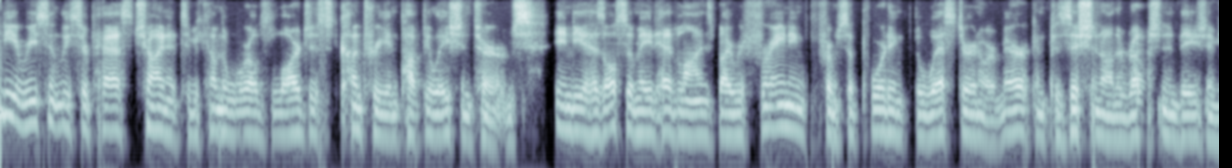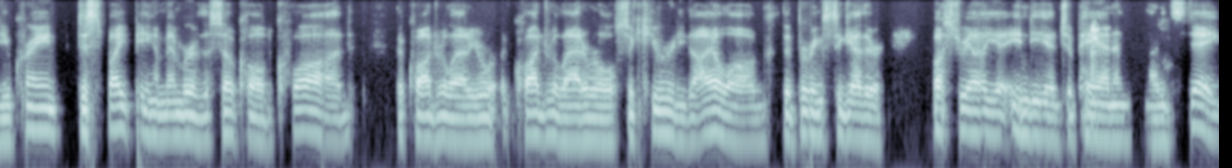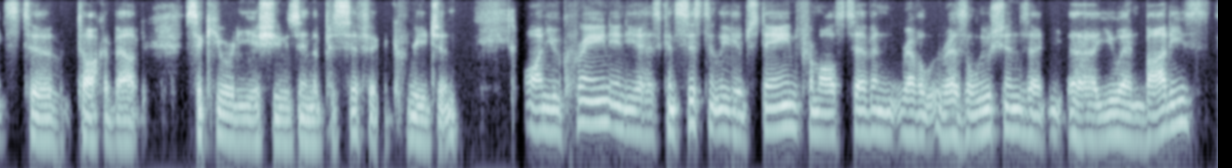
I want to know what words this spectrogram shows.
India recently surpassed China to become the world's largest country in population terms. India has also made headlines by refraining from supporting the Western or American position on the Russian invasion of Ukraine, despite being a member of the so called Quad, the quadrilateral, quadrilateral security dialogue that brings together Australia, India, Japan, and the United States to talk about security issues in the Pacific region. On Ukraine, India has consistently abstained from all seven resolutions at uh, UN bodies.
